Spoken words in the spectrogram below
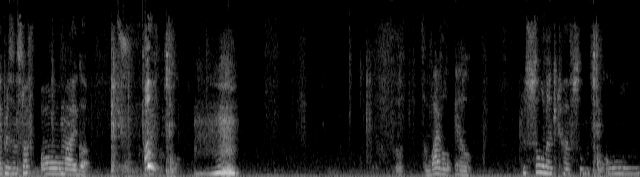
Snipers and stuff. Oh my god. Oh! Mm. Survival ill. You're so lucky to have some gold.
